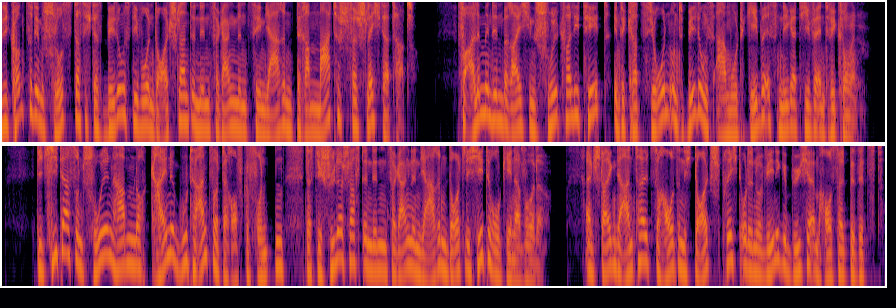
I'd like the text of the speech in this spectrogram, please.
Sie kommt zu dem Schluss, dass sich das Bildungsniveau in Deutschland in den vergangenen zehn Jahren dramatisch verschlechtert hat. Vor allem in den Bereichen Schulqualität, Integration und Bildungsarmut gebe es negative Entwicklungen. Die Kitas und Schulen haben noch keine gute Antwort darauf gefunden, dass die Schülerschaft in den vergangenen Jahren deutlich heterogener wurde. Ein steigender Anteil zu Hause nicht Deutsch spricht oder nur wenige Bücher im Haushalt besitzt.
